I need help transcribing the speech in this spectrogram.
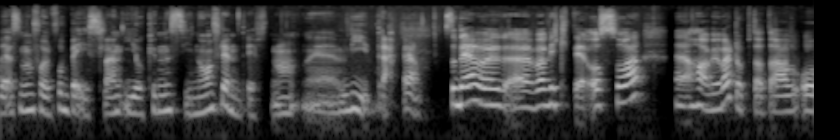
det som en form for baseline i å kunne si noe om fremdriften eh, videre. Ja. Så det var, eh, var viktig. Og så eh, har vi jo vært opptatt av å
